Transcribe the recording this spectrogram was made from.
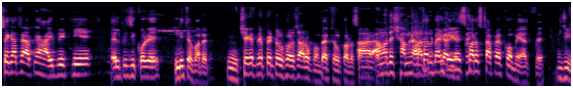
সেক্ষেত্রে আপনি হাইব্রিড নিয়ে এলপিজি করে নিতে পারেন। সেক্ষেত্রে পেট্রোল খরচ আরও কম পেট্রোল খরচ আর আমাদের সামনে আর অর্থাৎ মেইনটেনেন্স খরচটা আপনার কমে আসবে। জি।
